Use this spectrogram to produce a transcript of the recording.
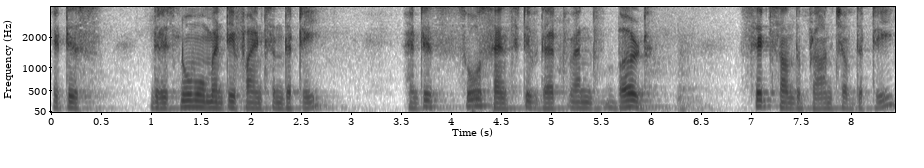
it is there is no movement he finds in the tree and it is so sensitive that when the bird sits on the branch of the tree,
